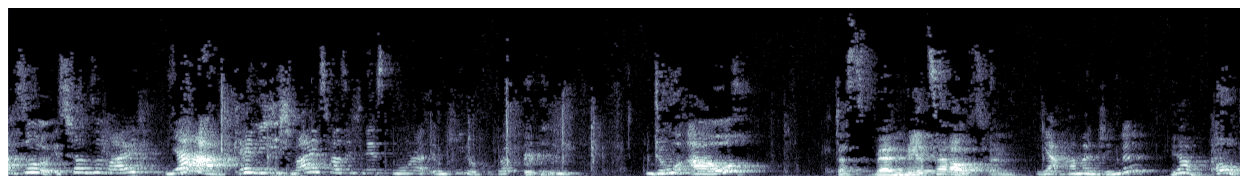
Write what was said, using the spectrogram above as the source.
Ach so, ist schon soweit? Ja, Kenny, ich weiß, was ich nächsten Monat im Kino gucke. Du auch? Das werden wir jetzt herausfinden. Ja, haben wir einen Jingle? Ja. Oh.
